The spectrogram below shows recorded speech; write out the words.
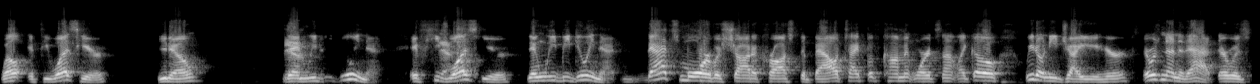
well, if he was here, you know, yeah. then we'd be doing that. If he yeah. was here, then we'd be doing that. That's more of a shot across the bow type of comment where it's not like, oh, we don't need Jaire here. There was none of that. There was,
